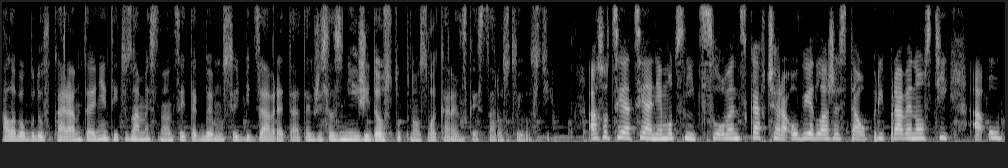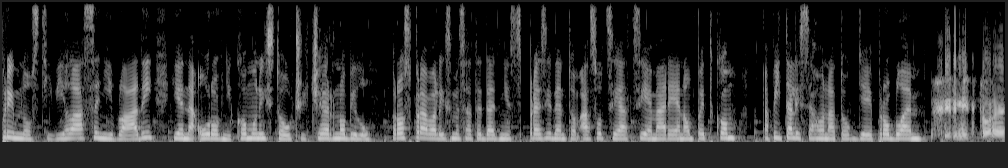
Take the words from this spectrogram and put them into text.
alebo budú v karanténe títo zamestnanci, tak bude musieť byť zavretá, takže sa zníži dostupnosť lekárenskej starostlivosti. Asociácia nemocníc Slovenska včera uviedla, že stav pripravenosti a úprimnosti vyhlásení vlády je na úrovni komunistov či Černobylu. Rozprávali sme sa teda dnes s prezidentom asociácie asociácie Marianom Petkom a pýtali sa ho na to, kde je problém. Firmy, ktoré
